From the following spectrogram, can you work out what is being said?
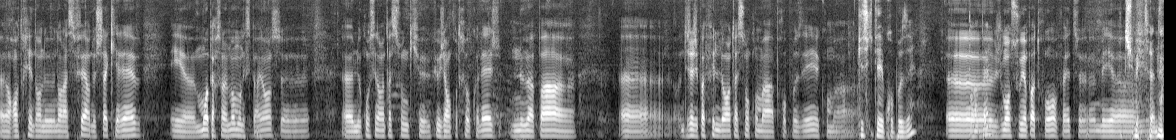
euh, rentrer dans, le, dans la sphère de chaque élève. Et euh, moi personnellement, mon expérience, euh, euh, le conseil d'orientation que, que j'ai rencontré au collège ne m'a pas, euh, euh, déjà j'ai pas fait l'orientation qu'on m'a proposée, qu'on m'a. Qu'est-ce qui t'avait proposé Euh, je m'en souviens pas trop en fait, euh, mais. euh, Tu m'étonnes.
